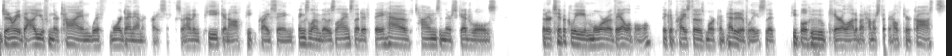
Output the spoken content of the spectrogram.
generate value from their time with more dynamic pricing. So having peak and off peak pricing, things along those lines that if they have times in their schedules that are typically more available, they could price those more competitively so that people who care a lot about how much their healthcare costs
